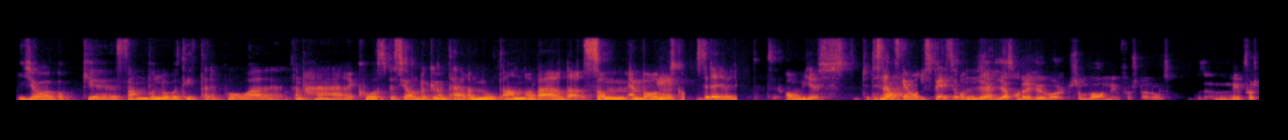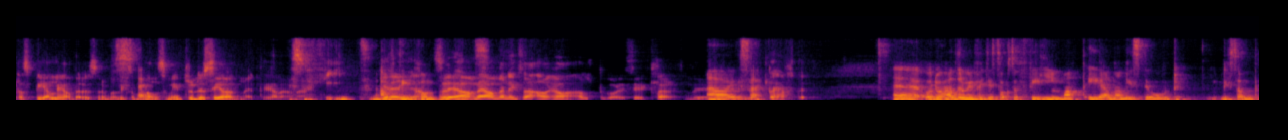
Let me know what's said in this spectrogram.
jag och eh, sambon låg och tittade på eh, den här K-specialdokumentären Mot andra världar som en barndomskompis till dig gjort om just det svenska ja, rollspelsundret. Jesper Huvor som var min första, roll, min första spelledare så det var liksom han som introducerade mig till hela den här Så fint. Allting kommer så det, ja, men, ja, men exakt, ja, allt går i cirklar. Det, ja, det exakt. är häftigt. Eh, och då hade de ju faktiskt också filmat er när ni stod liksom, på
